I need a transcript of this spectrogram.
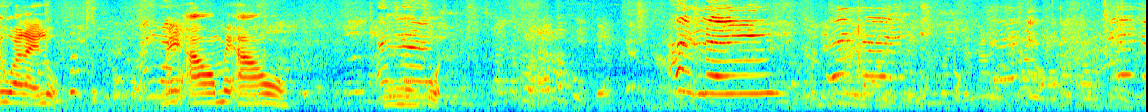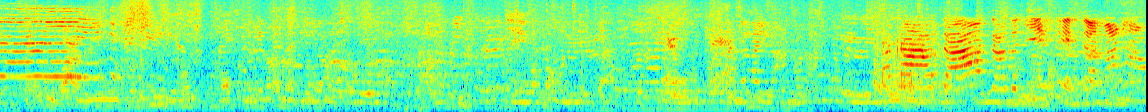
ดูอะไรลูก ไม่เอาไม่เอางูมงกุฎมะนาวจ้าจานละยี่สิบจ้ามะนาว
